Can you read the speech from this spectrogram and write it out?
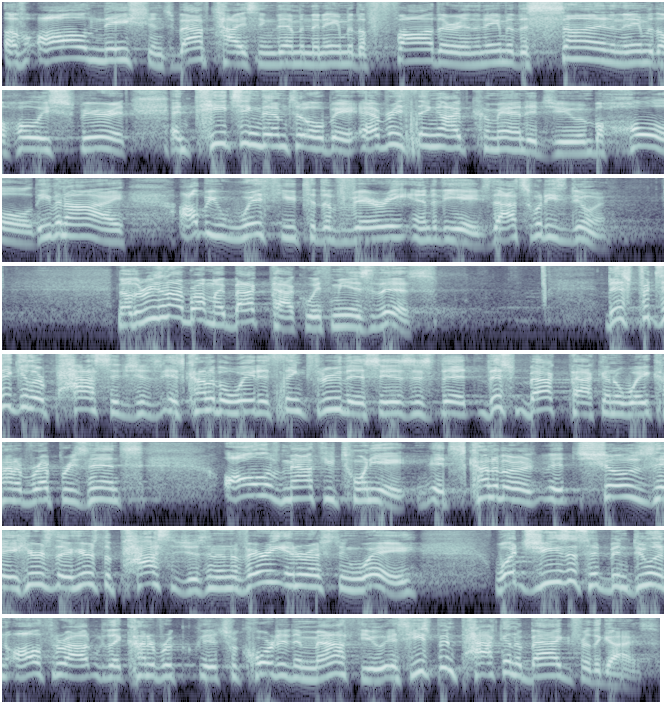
of all nations, baptizing them in the name of the Father, in the name of the Son, in the name of the Holy Spirit, and teaching them to obey everything I've commanded you. And behold, even I, I'll be with you to the very end of the age. That's what he's doing. Now, the reason I brought my backpack with me is this. This particular passage is, is kind of a way to think through this is, is that this backpack, in a way, kind of represents all of Matthew 28. It's kind of a, it shows, hey, here's the, here's the passages, and in a very interesting way, what Jesus had been doing all throughout, that kind of, it's recorded in Matthew, is he's been packing a bag for the guys.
